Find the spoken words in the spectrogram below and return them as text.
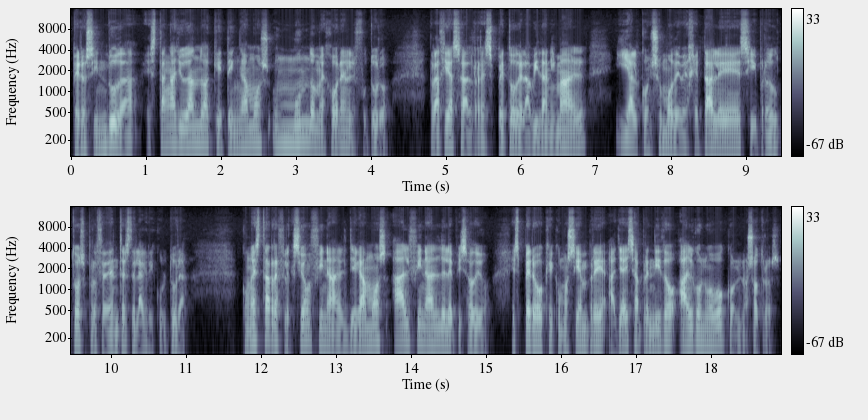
pero sin duda están ayudando a que tengamos un mundo mejor en el futuro, gracias al respeto de la vida animal y al consumo de vegetales y productos procedentes de la agricultura. Con esta reflexión final llegamos al final del episodio. Espero que como siempre hayáis aprendido algo nuevo con nosotros.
